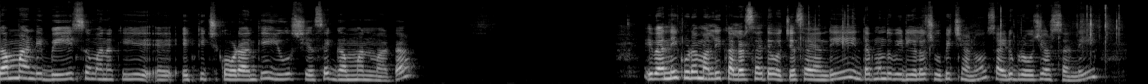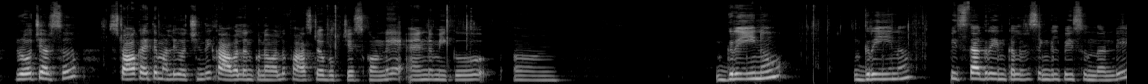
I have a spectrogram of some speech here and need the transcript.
గమ్ అండి. బీడ్స్ మనకి ఎక్కించుకోవడానికి యూస్ చేసే గమ్ అనమాట ఇవన్నీ కూడా మళ్ళీ కలర్స్ అయితే వచ్చేసాయండి. ఇంతకుముందు వీడియోలో చూపించాను. సైడ్ బ్రోచర్స్ అండి. బ్రోచర్స్ స్టాక్ అయితే మళ్ళీ వచ్చింది. కావాలనుకున్న వాళ్ళు ఫాస్ట్గా బుక్ చేసుకోండి. అండ్ మీకు గ్రీను గ్రీన్ పిస్తా గ్రీన్ కలర్ సింగిల్ పీస్ ఉందండి.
